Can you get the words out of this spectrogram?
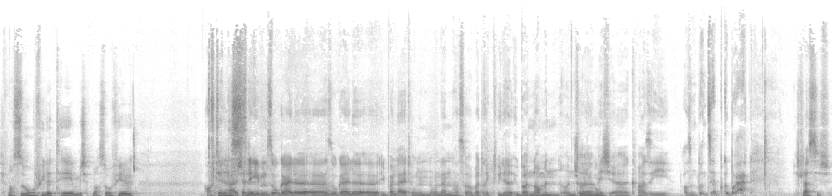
ich habe noch so viele Themen, ich habe noch so viel auf der Ja, ich Liste. hatte eben so geile, äh, so geile äh, Überleitungen und dann hast du aber direkt wieder übernommen und äh, mich äh, quasi aus dem Konzept gebracht. ich lass dich.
